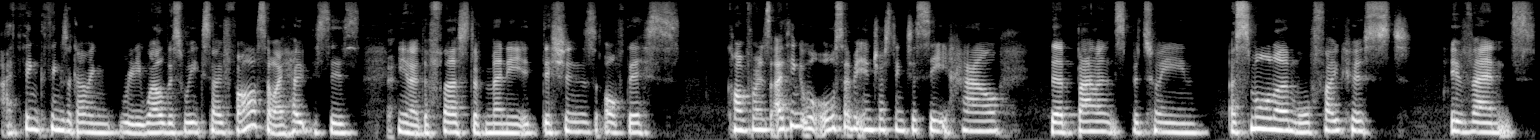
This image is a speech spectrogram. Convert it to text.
I think things are going really well this week so far. So I hope this is, you know, the first of many editions of this conference. I think it will also be interesting to see how the balance between a smaller, more focused event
